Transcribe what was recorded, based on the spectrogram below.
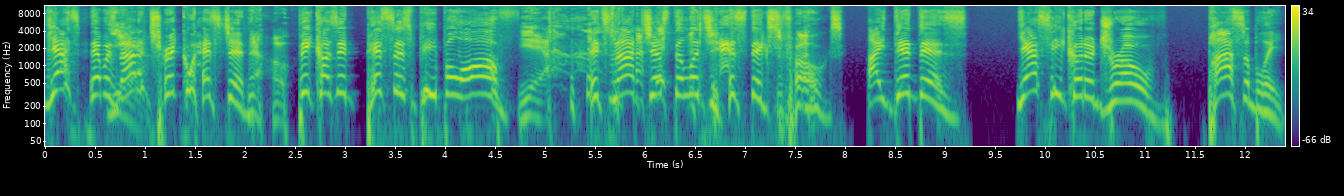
Yes, that was not a trick question. No. Because it pisses people off. Yeah. It's not just the logistics, folks. I did this. Yes, he could have drove. Possibly.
